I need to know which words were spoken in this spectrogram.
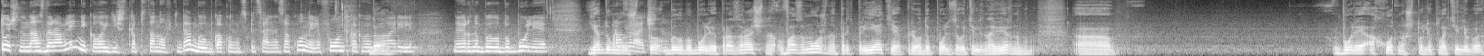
точно на оздоровление экологической обстановки, да, был бы какой-нибудь специальный закон или фонд, как вы да. говорили, наверное, было бы более Я думаю, прозрачно. что было бы более прозрачно. Возможно, предприятия, природопользователи, наверное, а, более охотно, что ли, платили бы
